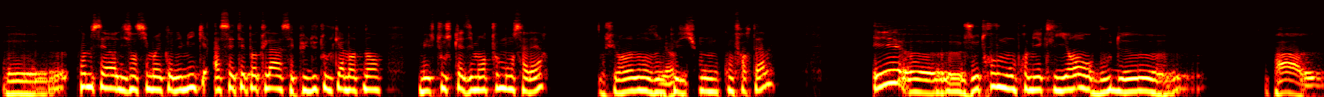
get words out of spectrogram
Mmh. comme c'est un licenciement économique, à cette époque-là, c'est plus du tout le cas maintenant, mais je touche quasiment tout mon salaire. Donc je suis vraiment dans une position confortable. Et euh, je trouve mon premier client au bout de, euh, je sais pas, euh,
